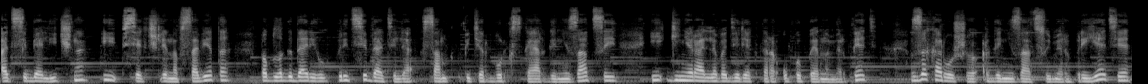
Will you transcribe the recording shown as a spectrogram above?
от себя лично и всех членов Совета поблагодарил председателя Санкт-Петербургской организации и генерального директора УПП номер 5 за хорошую организацию мероприятия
